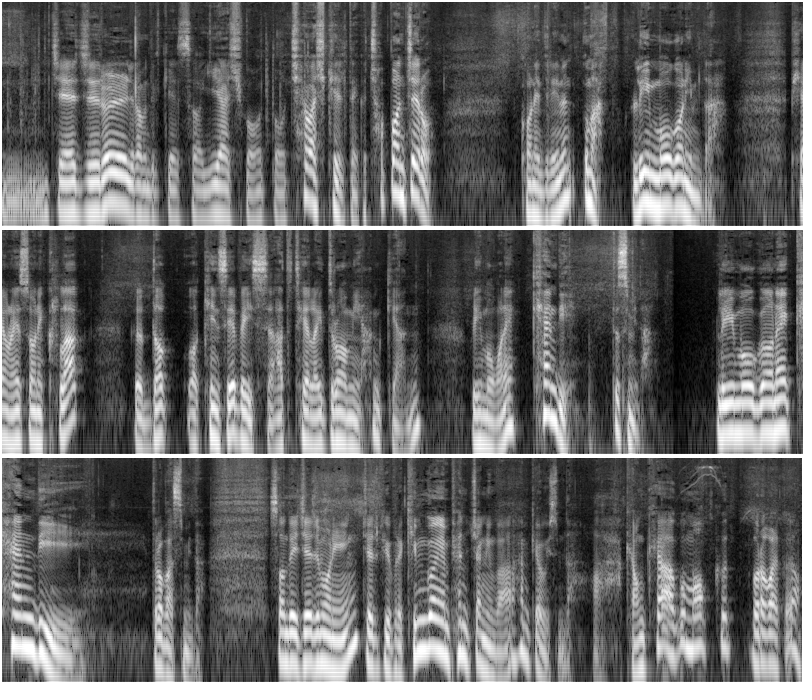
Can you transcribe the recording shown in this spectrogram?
음, 재즈를 여러분들께서 이해하시고 또 체화시킬 때 그 첫 번째로 권해드리는 음악 리 모건입니다. 피아노의 소니 클락, 그 덕 워킨스의 베이스, 아트 테일러의 드럼이 함께한 리 모건의 캔디 듣습니다. 리 모건의 캔디 들어봤습니다. 선데이 재즈 모닝 재즈 피플의 김광현 편집장님과 함께하고 있습니다. 아, 경쾌하고 뭐 그 뭐라고 할까요?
